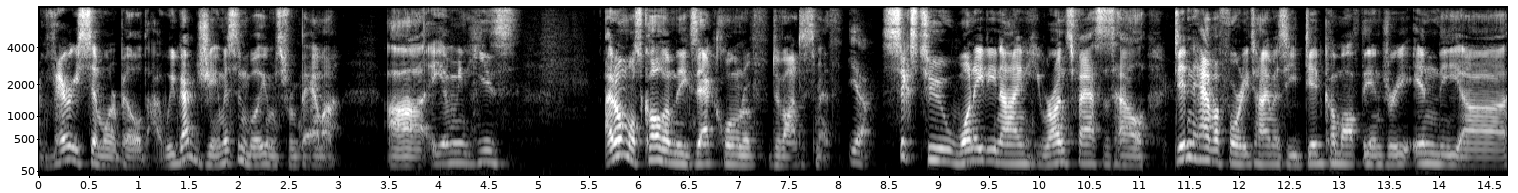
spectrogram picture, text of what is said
very similar build. Uh, We've got Jameson Williams from Bama. Uh, I mean, he's. I'd almost call him the exact clone of Devonta Smith. Yeah. 6'2", 189. He runs fast as hell. Didn't have a 40 time as he did come off the injury in the uh,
